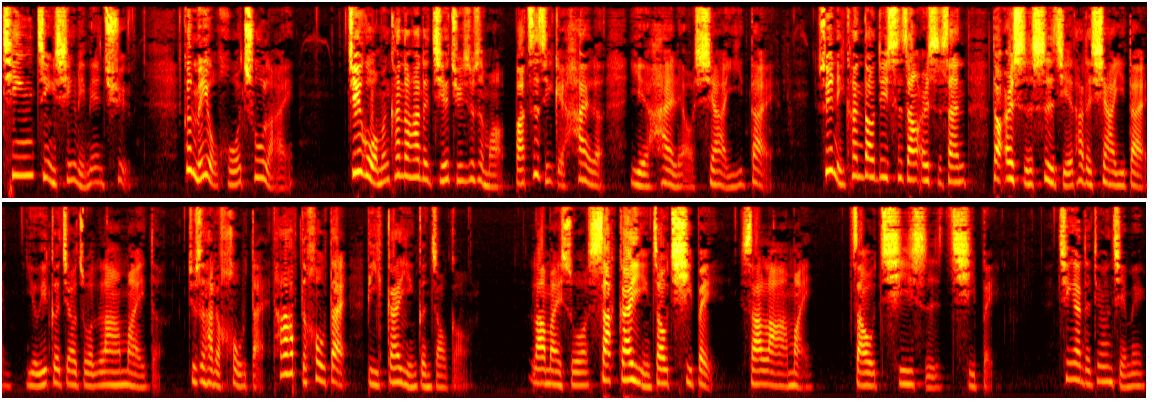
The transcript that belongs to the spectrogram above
听进心里面去，更没有活出来。结果我们看到他的结局是什么？把自己给害了，也害了下一代。所以你看到第四章二十三到二十四节，他的下一代有一个叫做拉麦的，就是他的后代。他的后代比该隐更糟糕。拉麦说：“杀该隐遭七倍，杀拉麦遭七十七倍。”亲爱的弟兄姐妹，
